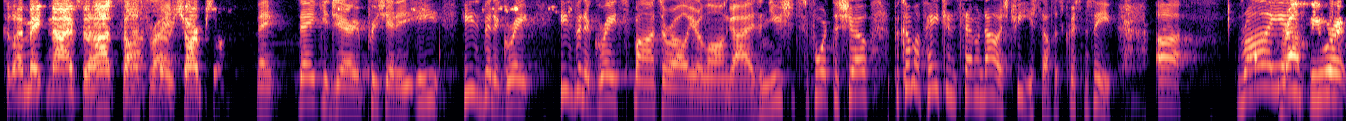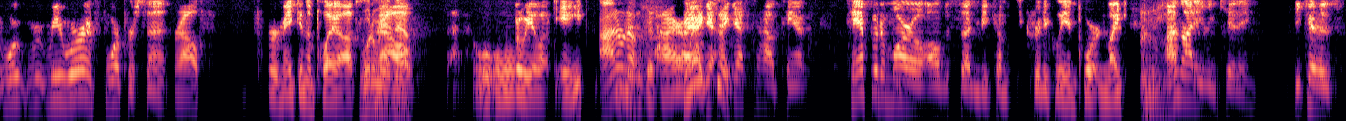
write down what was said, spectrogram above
because I make knives and hot sauce. That's right. So sharp sauce. Thank, thank you, Jerry. Appreciate it. He he's been a great he's been a great sponsor all year long, guys. And you should support the show. Become a patron, seven dollars. Treat yourself. It's Christmas Eve. Uh, Ryan, Ralph, we were at, we we were at four percent, Ralph, for making the playoffs. What are we at now? What are we like eight? I don't know. Is it higher? I, Here's guess, I guess how Tampa, Tampa tomorrow all of a sudden becomes critically important. Like I'm not even kidding because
